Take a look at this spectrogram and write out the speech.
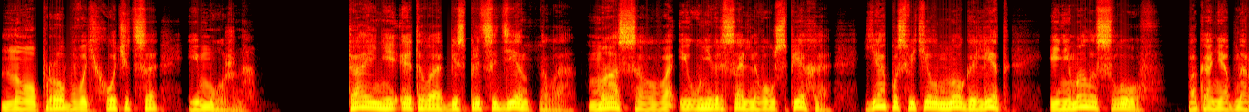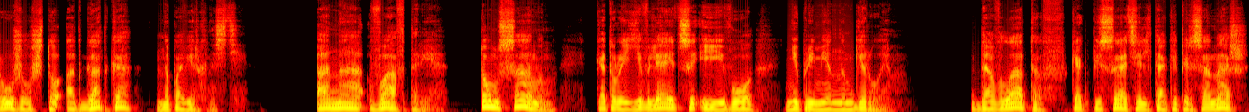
но пробовать хочется и можно. Тайне этого беспрецедентного, массового и универсального успеха я посвятил много лет и немало слов, пока не обнаружил, что отгадка на поверхности. Она в авторе, том самом, который является и его непременным героем. Довлатов, как писатель, так и персонаж,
